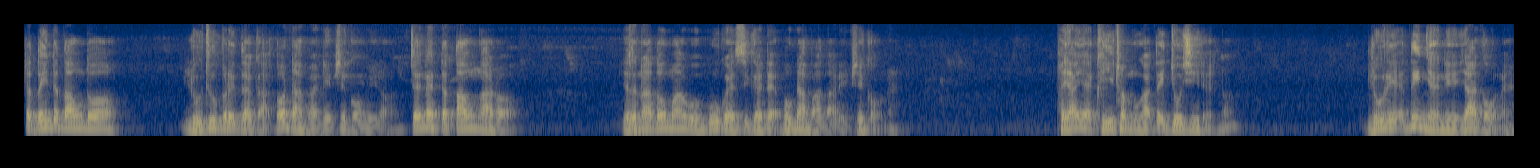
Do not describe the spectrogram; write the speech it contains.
3သိန်း1000တော့ လူထုပြိသက်ကသောတာပန်တွေဖြစ်ကုန်ပြီးတော့ကျန်တဲ့1000ကတော့ယဇနာသုံးပါးကိုကိုးကွယ်စိတ်ကတဲ့ဗုဒ္ဓဘာသာတွေဖြစ်ကုန်တယ်ဖခင်ရဲ့ခရီးထွက်မှုကတိတ်ကြိုးရှိတယ်နော်လူတွေအသိဉာဏ်တွေရကုန်တယ်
